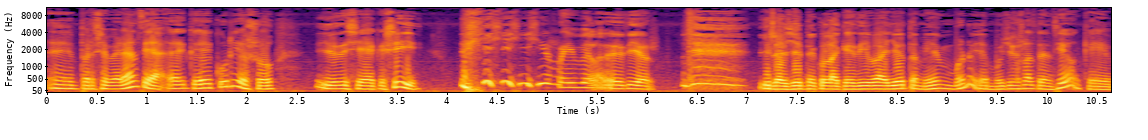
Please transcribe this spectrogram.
eh, perseverancia eh, qué curioso. Y yo decía que sí. Reíme la de Dios. Y la gente con la que iba yo también bueno y muchos la atención que,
